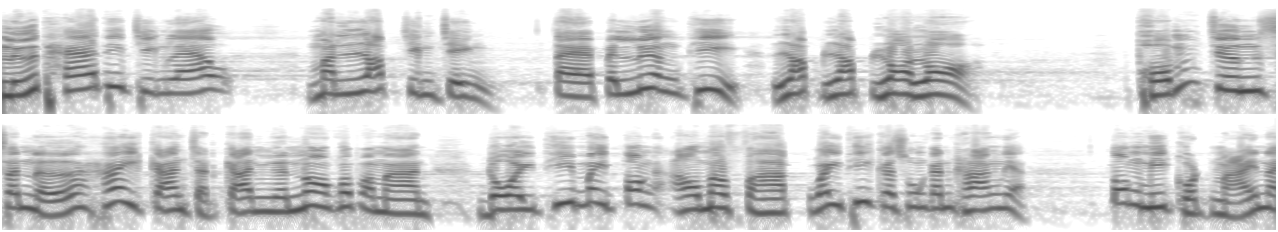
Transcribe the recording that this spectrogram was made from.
หรือแท้ที่จริงแล้วมันลับจริง ๆ แต่เป็นเรื่องที่ลับลับล่อล่อผมจึงเสนอให้การจัดการเงินนอกงบประมาณ โดยที่ไม่ต้องเอามาฝากไว้ที่กระทรวงการคลังเนี่ยต้องมีกฎหมายใน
